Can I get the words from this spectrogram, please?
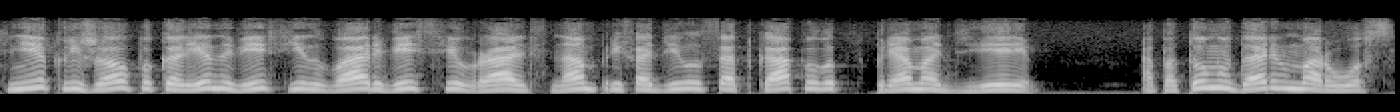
Снег лежал по колено весь январь, весь февраль. Нам приходилось откапываться прямо от двери. А потом ударил мороз.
